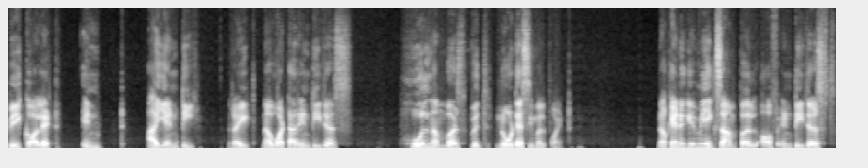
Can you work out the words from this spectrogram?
we call it int, int, right? Now what are integers? Whole numbers with no decimal point. Now can you give me example of integers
